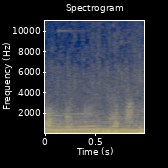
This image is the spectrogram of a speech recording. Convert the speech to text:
Thank you.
